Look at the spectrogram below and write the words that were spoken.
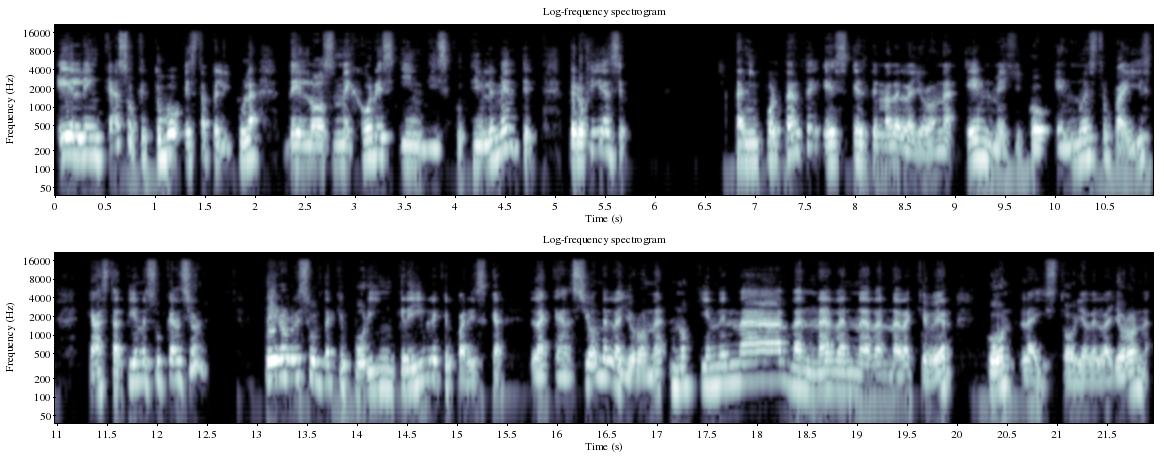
el encaso que tuvo esta película de los mejores indiscutiblemente. Pero fíjense, tan importante es el tema de La Llorona en México, en nuestro país, que hasta tiene su canción. Pero resulta que por increíble que parezca, la canción de La Llorona no tiene nada, nada, nada, nada que ver con la historia de La Llorona.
